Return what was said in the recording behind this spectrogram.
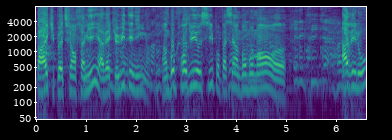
pareil qui peut être fait en famille avec 8 énigmes. Un beau produit aussi pour passer un bon moment euh, à vélo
